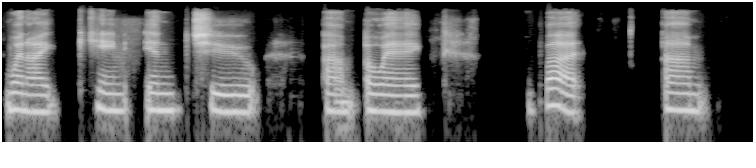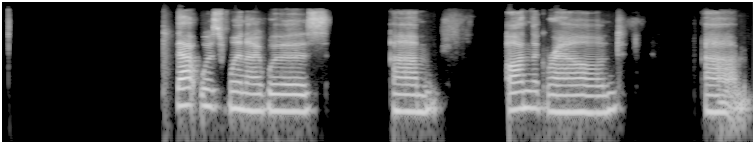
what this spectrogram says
when I came into um, OA, but um, that was when I was um, on the ground, um,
